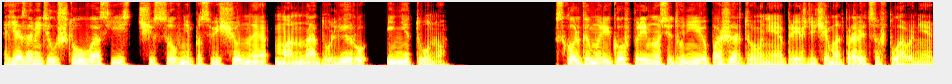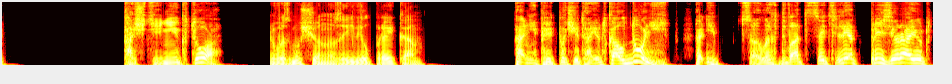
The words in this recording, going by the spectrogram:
Я заметил, что у вас есть часовня, посвященная Маннаду, Лиру и Нетуну. Сколько моряков приносит в нее пожертвования, прежде чем отправиться в плавание?» «Почти никто», — возмущенно заявил Прейкам. «Они предпочитают колдуней. Они целых двадцать лет презирают...»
